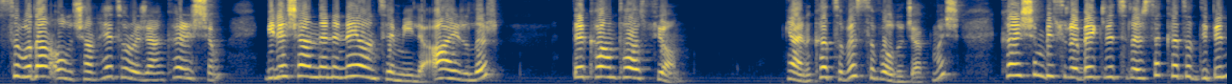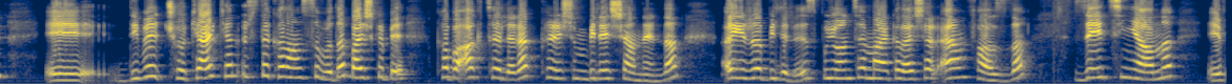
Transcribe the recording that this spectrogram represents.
sıvıdan oluşan heterojen karışım bileşenlerine ne yöntemiyle ayrılır? Dekantasyon. Yani katı ve sıvı olacakmış. Karışım bir süre bekletilirse katı dibin e, dibe çökerken üstte kalan sıvı da başka bir kaba aktarılarak karışım bileşenlerinden ayırabiliriz. Bu yöntem arkadaşlar en fazla zeytinyağını e,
